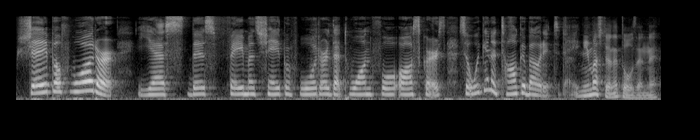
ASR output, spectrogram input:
Shape of Water. Yes, this famous Shape of Water that won four Oscars. So we're gonna talk about it today. 見ましたよね、当然ね。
